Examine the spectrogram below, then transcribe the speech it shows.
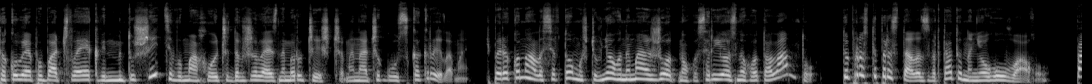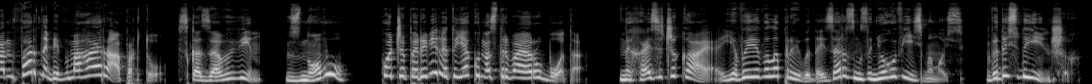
Та коли я побачила, як він метушиться, вимахуючи довжелезними ручищами, наче гуска крилами, і переконалася в тому, що в нього немає жодного серйозного таланту, то просто перестала звертати на нього увагу. Пан Фарнебі вимагає рапорту, сказав він. Знову? Хоче перевірити, як у нас триває робота. Нехай зачекає, я виявила привида, і зараз ми за нього візьмемось. Веди сюди інших.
